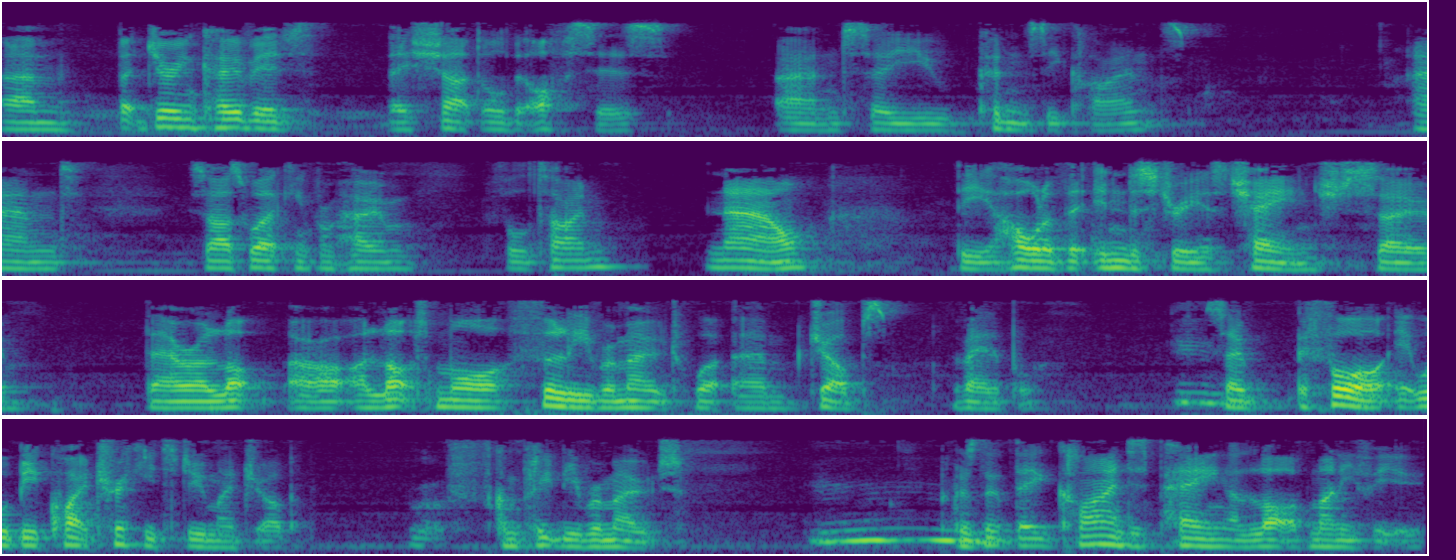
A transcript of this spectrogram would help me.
Um, but during COVID, they shut all the offices, and so you couldn't see clients. And so I was working from home full time. Now, the whole of the industry has changed, so there are a lot are a lot more fully remote um, jobs available. Mm. So before, it would be quite tricky to do my job completely remote Mm. because the, the client is paying a lot of money for you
